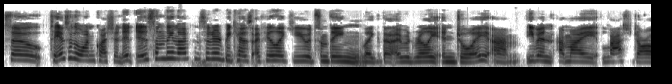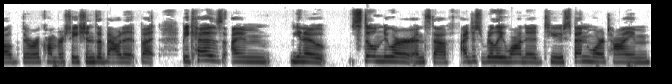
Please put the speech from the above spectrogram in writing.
So to answer the one question, it is something that I've considered because I feel like you, it's something like that I would really enjoy. Um, even at my last job, there were conversations about it, but because I'm, you know, still newer and stuff, I just really wanted to spend more time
